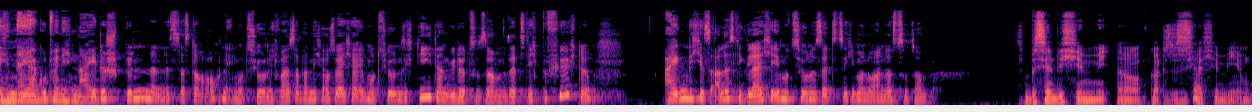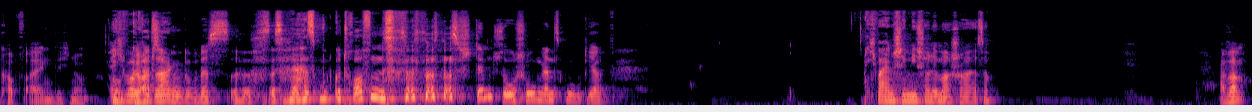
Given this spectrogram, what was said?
Naja gut, wenn ich neidisch bin, dann ist das doch auch eine Emotion. Ich weiß aber nicht, aus welcher Emotion sich die dann wieder zusammensetzt. Ich befürchte, eigentlich ist alles die gleiche Emotion, es setzt sich immer nur anders zusammen. So ein bisschen wie Chemie. Oh Gott, es ist ja Chemie im Kopf eigentlich nur. Oh ich wollte gerade sagen, du, das, das hast gut getroffen. Das stimmt so schon ganz gut, ja. Ich war in Chemie schon immer scheiße. Aber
